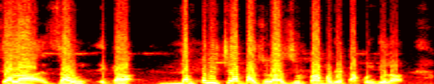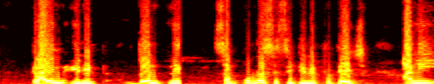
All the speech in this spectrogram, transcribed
त्याला जाऊन एका कंपनीच्या बाजूला झुडपामध्ये टाकून दिलं. क्राईम युनिट दोन संपूर्ण सीसीटीव्ही फुटेज आणि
